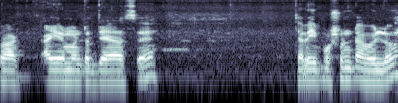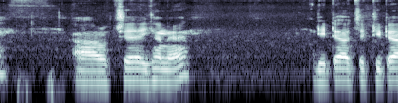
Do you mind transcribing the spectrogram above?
ভাগ আইয়ের মানটা দেওয়া আছে। তাহলে এই পোর্শনটা হইল। আর হচ্ছে এখানে যেটা হচ্ছে টিটা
